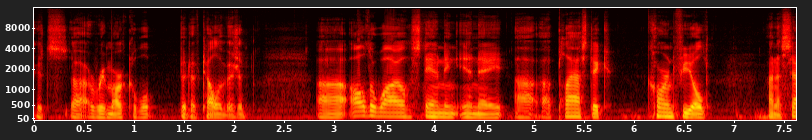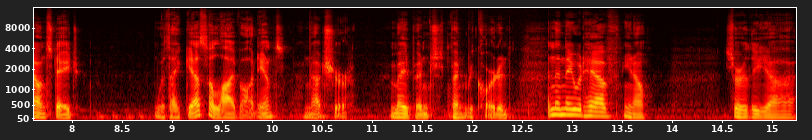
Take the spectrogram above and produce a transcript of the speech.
It's uh, a remarkable bit of television. Uh, all the while standing in a, uh, a plastic cornfield on a soundstage with, I guess, a live audience. I'm not sure. It may have been just been recorded. And then they would have, you know, sort of the uh,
